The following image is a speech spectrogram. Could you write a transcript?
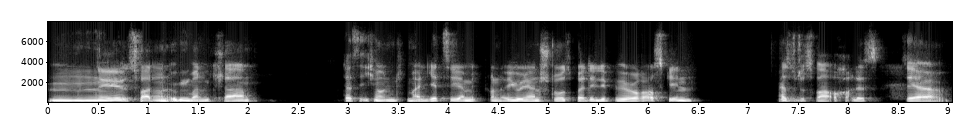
Mm, nee, es war dann irgendwann klar, dass ich und mein jetziger Mitgründer Julian Stoß bei Delivery rausgehen. Also das war auch alles sehr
